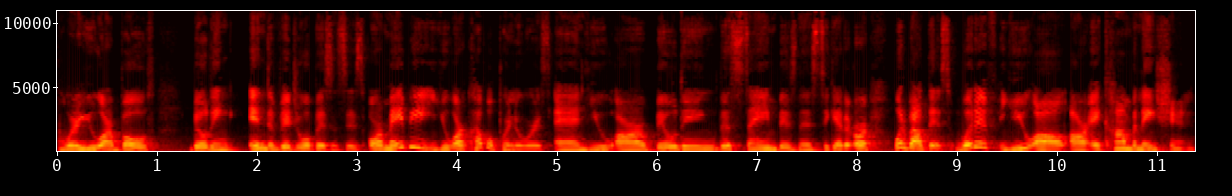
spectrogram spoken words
where you are both building individual businesses or maybe you are couplepreneurs and you are building the same business together or what about this? What if you all are a combination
